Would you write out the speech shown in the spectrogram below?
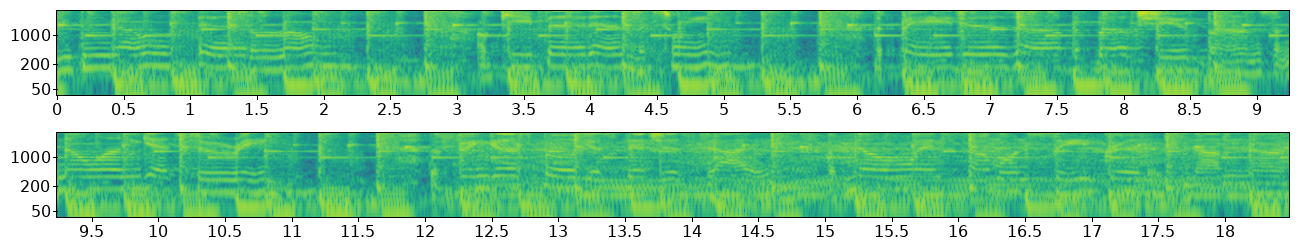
You can go it alone or keep it in between pages of the books you burn so no one gets to read the fingers pull your stitches tight. But knowing someone's secret is not enough.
